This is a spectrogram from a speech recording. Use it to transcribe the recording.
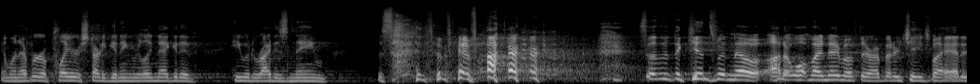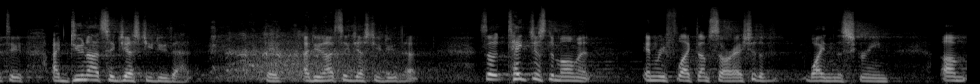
and whenever a player started getting really negative, he would write his name beside the vampire. so that the kids would know I don't want my name up there. I better change my attitude. I do not suggest you do that. Okay? I do not suggest you do that. So take just a moment and reflect. I'm sorry, I should have widened the screen. Um,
